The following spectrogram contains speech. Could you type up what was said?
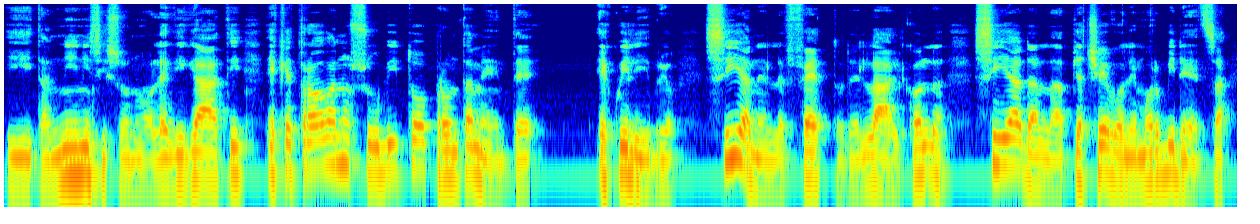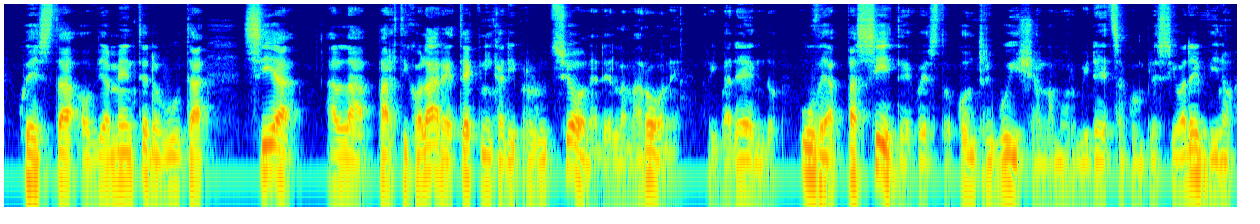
i tannini si sono levigati e che trovano subito prontamente equilibrio sia nell'effetto dell'alcol sia dalla piacevole morbidezza, questa ovviamente dovuta sia alla particolare tecnica di produzione dell'amarone, ribadendo uve appassite, questo contribuisce alla morbidezza complessiva del vino,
